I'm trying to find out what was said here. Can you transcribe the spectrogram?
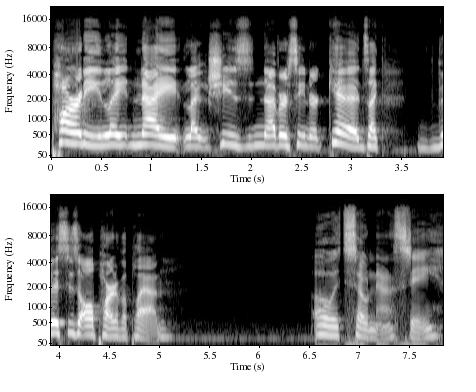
party late night, like she's never seen her kids, like this is all part of a plan. Oh, it's so nasty.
